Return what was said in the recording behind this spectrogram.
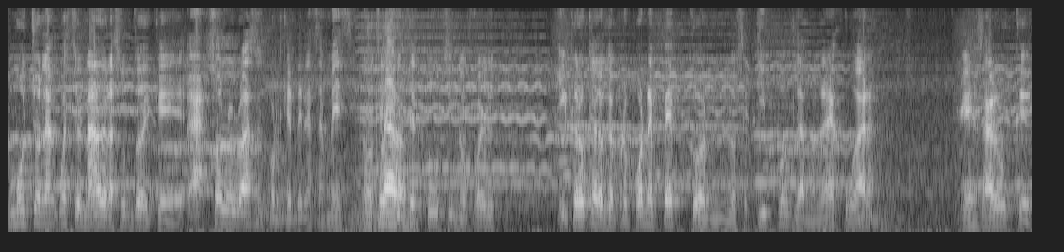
muchos le han cuestionado el asunto de que ah, solo lo haces porque tenías a Messi, ¿no? Claro. No fuiste tú, sino fue el. Y creo que lo que propone Pep con los equipos, la manera de jugar, es algo que,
